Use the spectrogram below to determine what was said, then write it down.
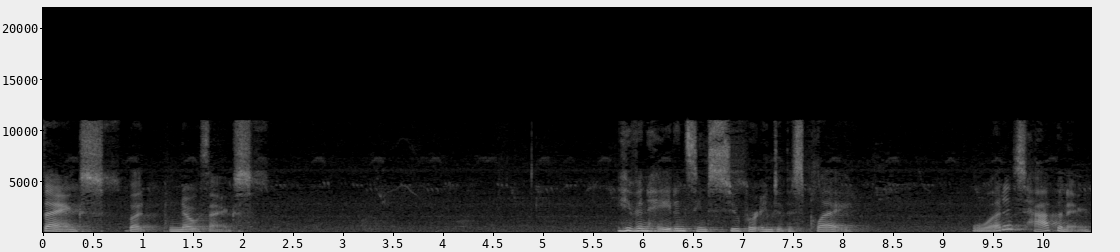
Thanks, but no thanks. Even Hayden seems super into this play. What is happening?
